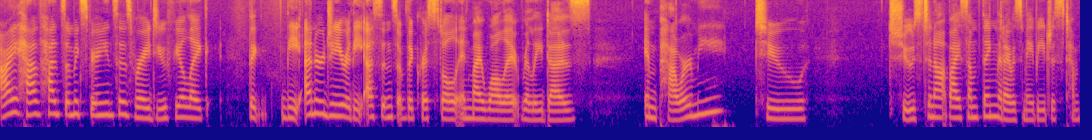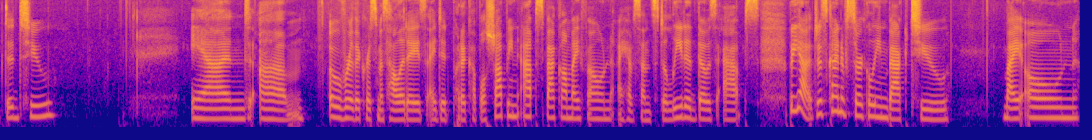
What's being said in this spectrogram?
I have had some experiences where I do feel like the the energy or the essence of the crystal in my wallet really does empower me to choose to not buy something that I was maybe just tempted to. And um, over the Christmas holidays, I did put a couple shopping apps back on my phone. I have since deleted those apps. But yeah, just kind of circling back to my own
